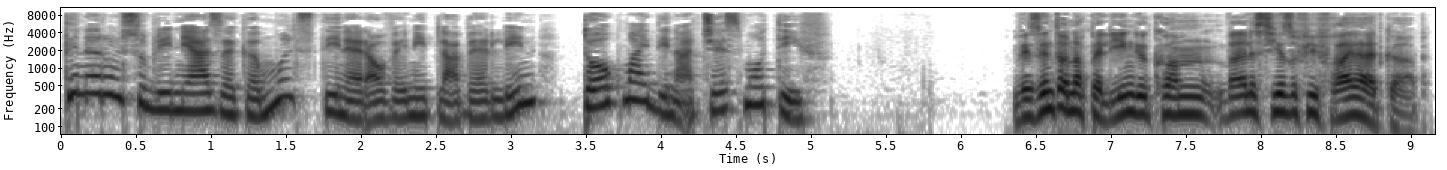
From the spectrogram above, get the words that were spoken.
Tânărul subliniază că mulți tineri au venit la Berlin tocmai din acest motiv. Wir sind doch nach Berlin gekommen, weil es hier so viel Freiheit gab.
